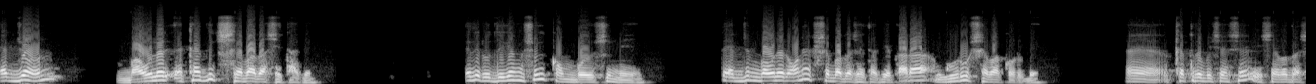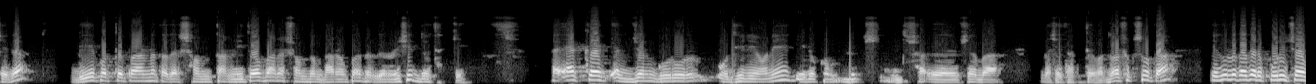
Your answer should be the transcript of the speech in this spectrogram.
একজন বাউলের একাধিক সেবা দাসী থাকে এদের অধিকাংশই কম বয়সী মেয়ে। তো একজন বাউলের অনেক সেবা দাসী থাকে তারা গুরু সেবা করবে। আহ, ক্ষেত্র বিশেষে এই সেবাদাসীরা বিয়ে করতে পারে না তাদের সন্তান নিতেও পারে না সন্তান ধারণ করা তাদের নিষিদ্ধ থাকে। এক এক একজন গুরুর অধীনে অনেক এরকম সেবা দাসী থাকতে পারে। দর্শক শ্রোতা এগুলো তাদের পরিচয়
